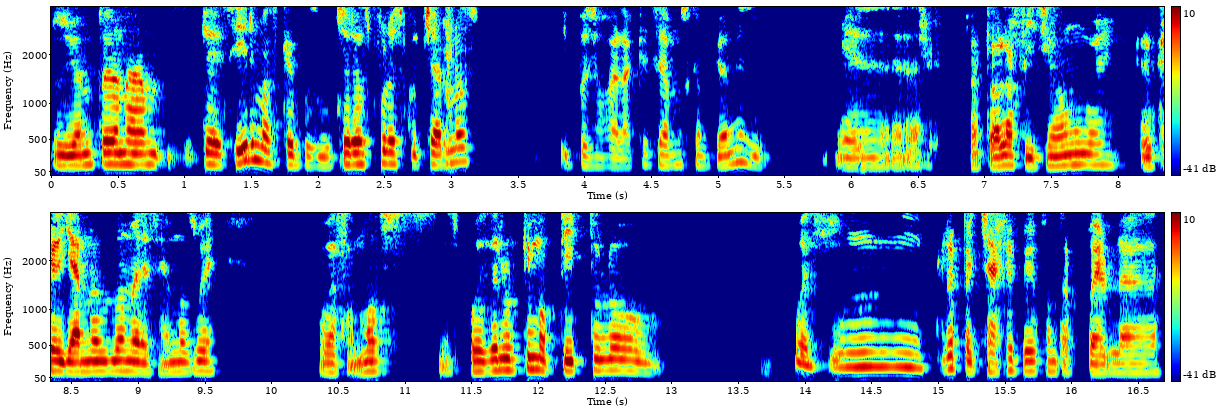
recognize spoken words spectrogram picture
Y yo no tengo nada que decir más que pues muchas gracias por escucharnos y pues ojalá que seamos campeones, güey. Eh, para toda la afición, güey. Creo que ya nos lo merecemos, güey. Pasamos después del último título, pues un repechaje contra Puebla.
